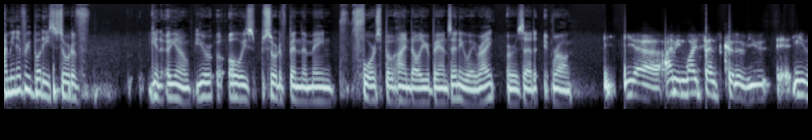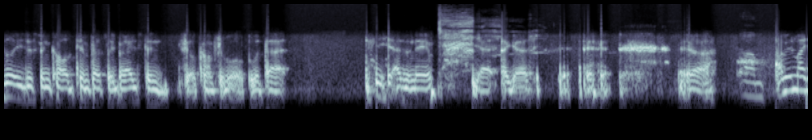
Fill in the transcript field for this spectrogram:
I mean, everybody's sort of, you know, you know, you're always sort of been the main force behind all your bands anyway, right? Or is that wrong? Yeah, I mean, White Fence could have u- easily just been called Tim Presley, but I just didn't feel comfortable with that as a name yet. I guess. yeah, Um, I'm in my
